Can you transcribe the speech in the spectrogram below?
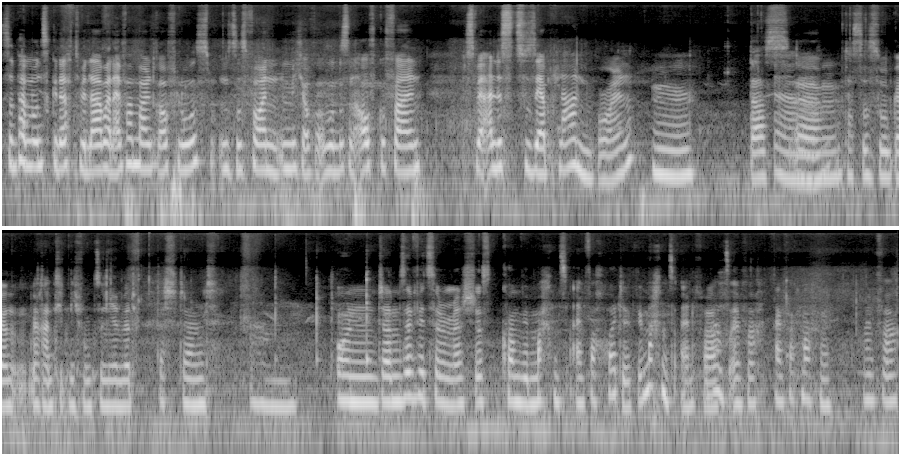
Deshalb haben wir uns gedacht, wir labern einfach mal drauf los. Uns ist vorhin nämlich auch so ein bisschen aufgefallen, dass wir alles zu sehr planen wollen. Hm. Das, Ähm, ähm, dass das so gar- garantiert nicht funktionieren wird. das stimmt. Ähm, Und dann sind wir zu dem Entschluss gekommen, wir machen es einfach heute. Wir machen es einfach. ganz einfach. Einfach machen. Einfach.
